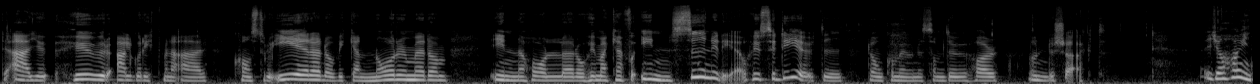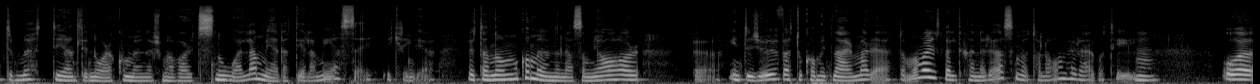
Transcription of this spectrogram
Det är ju hur algoritmerna är konstruerade och vilka normer de innehåller och hur man kan få insyn i det. Och hur ser det ut i de kommuner som du har undersökt? Jag har inte mött egentligen några kommuner som har varit snåla med att dela med sig kring det. Utan de kommunerna som jag har intervjuat och kommit närmare, de har varit väldigt generösa med att tala om hur det här går till. Mm. Och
